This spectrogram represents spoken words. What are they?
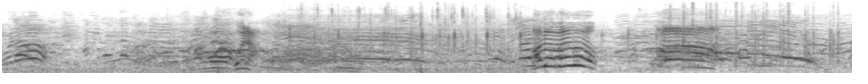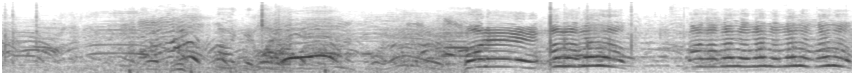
Fuera! ¡Fuera! ¡Vamos, vamos! ¡Ah! ¡Ole! ¡Vamos, vamos! ¡Vamos, vamos, vamos, vamos, vamos!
